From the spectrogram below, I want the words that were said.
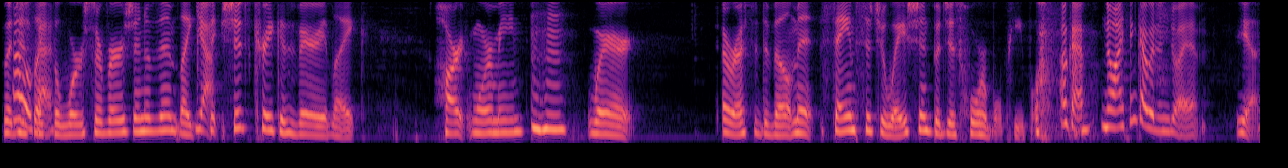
but Oh, just okay. like the worser version of them. Like Yeah. Sch- Schitt's Creek is very like heartwarming, Mm-hmm. where Arrested Development, same situation, but just horrible people. Okay. No, I think I would enjoy it. yeah.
